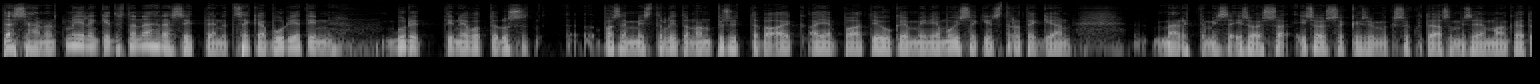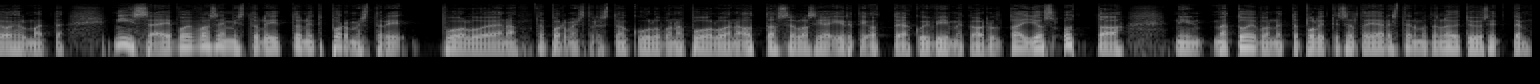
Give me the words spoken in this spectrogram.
tässähän on nyt mielenkiintoista nähdä sitten, että sekä budjetin, budjettineuvottelussa vasemmistoliiton on pysyttävä aiempaa tiukemmin ja muissakin strategian määrittämissä isoissa, isoissa kysymyksissä, kuten asumisen ja maankäytön että niissä ei voi vasemmistoliitto nyt pormestaripuolueena tai pormestaristoon kuuluvana puolueena ottaa sellaisia irtiottoja kuin viime kaudella. Tai jos ottaa, niin mä toivon, että poliittiselta järjestelmältä löytyy sitten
